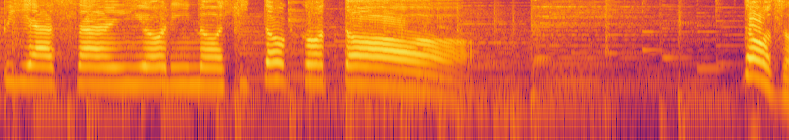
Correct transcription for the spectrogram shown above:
ピアさんよりの一言。どうぞ。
